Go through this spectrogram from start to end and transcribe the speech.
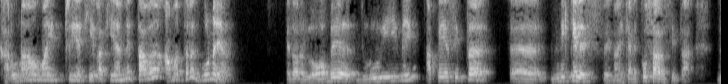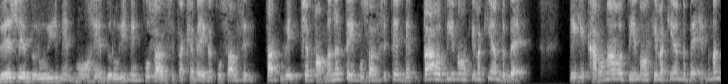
කරුණාව මෛත්‍රිය කියලා කියන්නේ තව අමතර ගුණයක්. එතකොට ලෝභය දුරු අපේ සිත නිකලස් වෙනවා. ඒ කියන්නේ කුසල් සිත. ද්වේෂය දුරු වීමෙන් මෝහය දුරු වීමෙන් කුසල් සිතක්. හැබැයි ඒක කුසල් සිතක් වෙච්ච පමණට ඒ කුසල් සිතේ මෙත්තාව තියනවා කියලා කියන්න බෑ. ඒකේ කරුණාව තියනවා කියලා කියන්න බෑ. එහෙනම්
